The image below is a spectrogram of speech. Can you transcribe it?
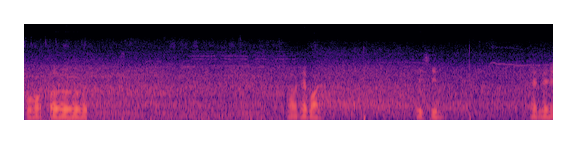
โอ้เปิด เราได้บอลได้ชินได้เลย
